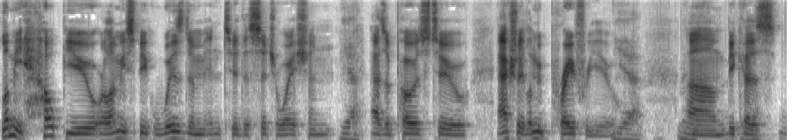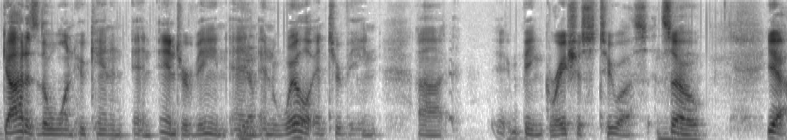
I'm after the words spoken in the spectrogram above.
let me help you or let me speak wisdom into the situation, Yeah. as opposed to actually let me pray for you yeah, um, because God is the one who can in, in- intervene and, Yep. and will intervene, uh, being gracious to us. And so, Mm-hmm. yeah,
